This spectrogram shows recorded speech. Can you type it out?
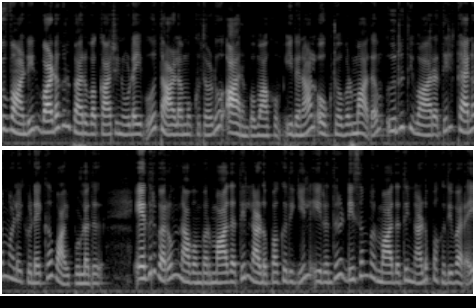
இவ்வாண்டின் வடகிழ் பருவக்காற்றின் உடைவு தாளமுக்கத்தோடு ஆரம்பமாகும். இதனால் அக்டோபர் மாதம் இறுதி வாரத்தில் கனமழை கிடைக்க வாய்ப்புள்ளது. எதிர்வரும் நவம்பர் மாதத்தில் நடுப்பகுதியில் இருந்து டிசம்பர் மாதத்தின் நடுப்பகுதி வரை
